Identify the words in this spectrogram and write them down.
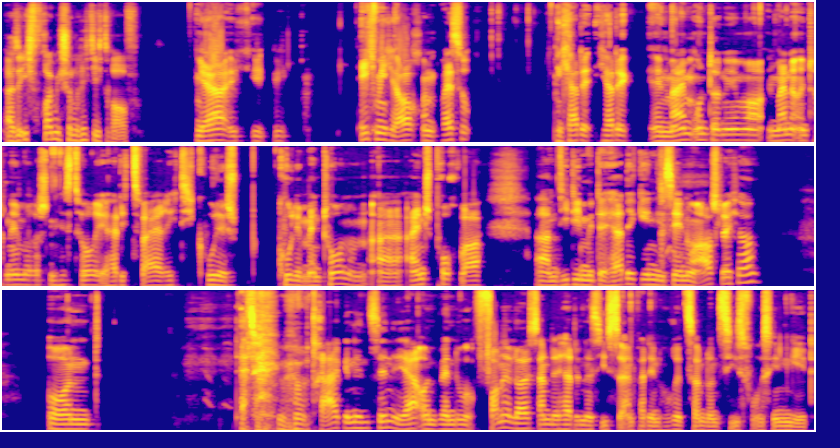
Also ich freue mich schon richtig drauf. Ja, ich, ich, ich mich auch. Und weißt du, ich hatte, ich hatte in meinem Unternehmer, in meiner unternehmerischen Historie hatte ich zwei richtig coole, coole Mentoren und äh, Einspruch war, ähm, die, die mit der Herde gehen, die sehen nur Arschlöcher. Und also im übertragenen Sinne, ja. Und wenn du vorne läufst an der Herde, dann siehst du einfach den Horizont und siehst, wo es hingeht.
